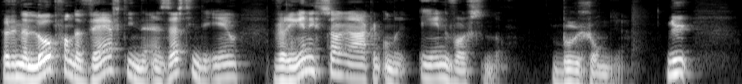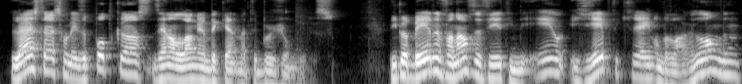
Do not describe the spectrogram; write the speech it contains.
dat in de loop van de 15e en 16e eeuw verenigd zou raken onder één vorstendom, Bourgondië. Nu, luisteraars van deze podcast zijn al langer bekend met de Bourgondiërs. Die probeerden vanaf de 14e eeuw greep te krijgen op de lage landen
